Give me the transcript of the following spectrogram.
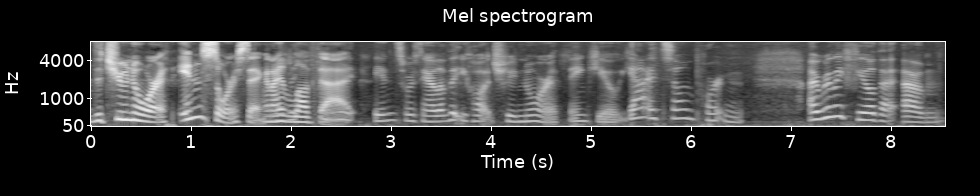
the true north, insourcing. And I love that. insourcing. I love that you call it true north. Thank you. Yeah, it's so important. I really feel that um,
